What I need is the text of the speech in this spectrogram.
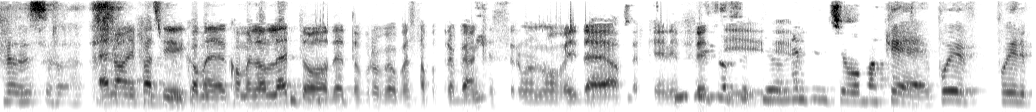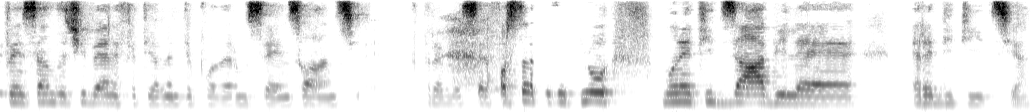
adesso... Eh no, infatti come, come, l'ho letto ho detto proprio questa potrebbe anche essere una nuova idea perché in effetti... Effettivamente dicevo ma che è? Poi, poi ripensandoci bene effettivamente può avere un senso, anzi potrebbe essere forse la cosa più monetizzabile e redditizia.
